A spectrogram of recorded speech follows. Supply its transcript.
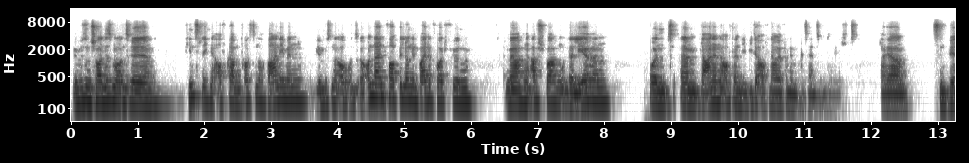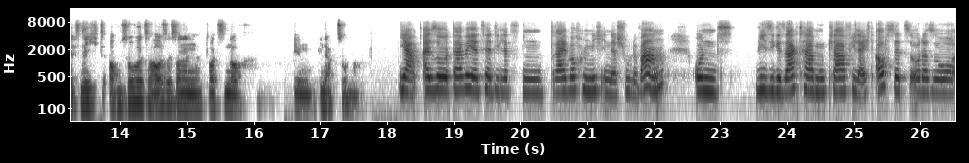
Wir müssen schauen, dass wir unsere dienstlichen Aufgaben trotzdem noch wahrnehmen. Wir müssen auch unsere Online-Fortbildungen weiter fortführen. Machen Absprachen unter Lehrern und ähm, planen auch dann die Wiederaufnahme von dem Präsenzunterricht. Daher sind wir jetzt nicht auf dem Sofa zu Hause, sondern trotzdem noch in, in Aktion. Ja, also da wir jetzt ja die letzten drei Wochen nicht in der Schule waren und wie Sie gesagt haben, klar, vielleicht Aufsätze oder so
